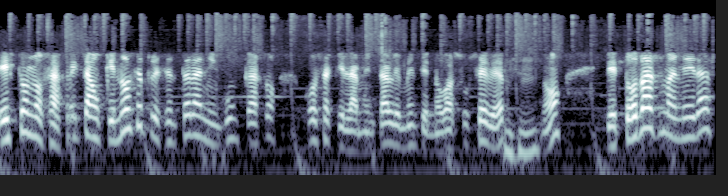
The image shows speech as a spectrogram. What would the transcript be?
esto nos afecta, aunque no se presentara ningún caso, cosa que lamentablemente no va a suceder, ¿no? De todas maneras,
